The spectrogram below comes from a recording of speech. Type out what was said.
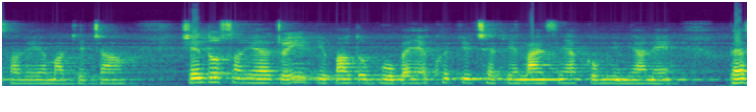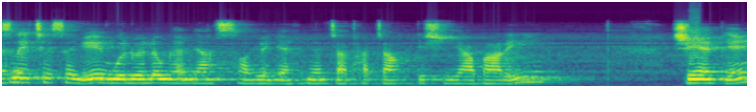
ဆောင်ရွက်ရမှာဖြစ်ကြောင်းရင်းတို့ဆောင်ရွက်တဲ့ပြည်ပသို့ဘူပန်ရဲ့ခွင့်ပြုချက်ဖြင့်လိုင်စင်ရကုမ္ပဏီများနဲ့ဘတ်စနစ်ချိတ်ဆက်၍ငွေလွှဲလုပ်ငန်းများဆောင်ရွက်ရန်ညွှန်ကြားထားကြောင်းသိရှိရပါတယ်။ရင်းအပြင်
